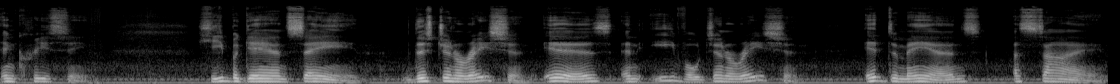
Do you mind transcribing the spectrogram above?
increasing, he began saying, This generation is an evil generation. It demands a sign,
